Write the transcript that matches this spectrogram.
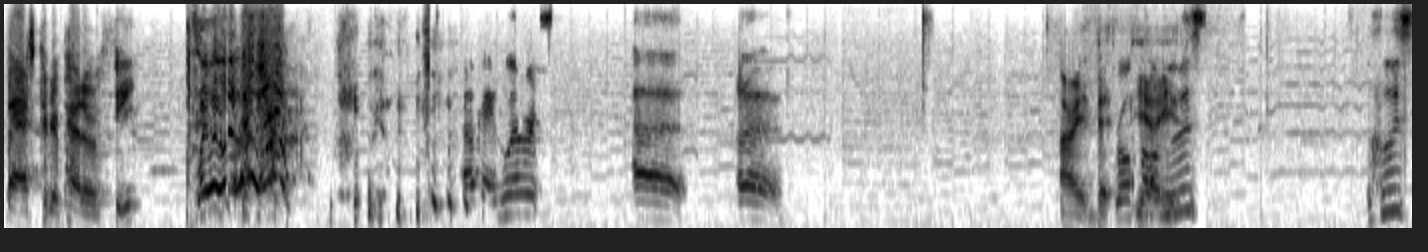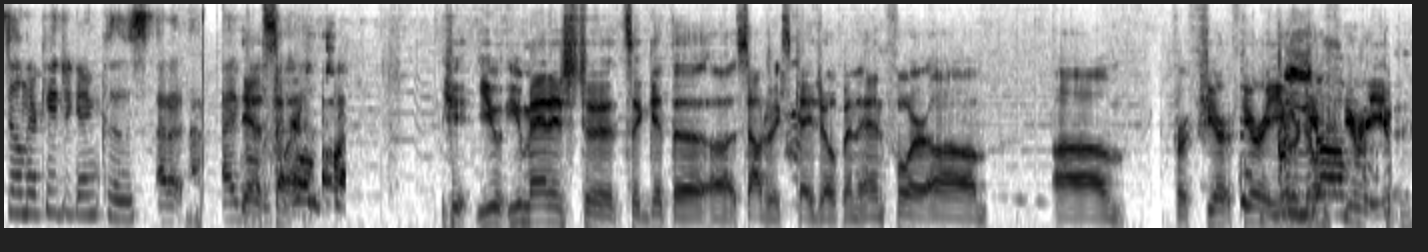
fast pitter patter of feet. Wait, wait, wait, wait! wait! Okay. Whoever's uh uh All right. di- roll call. yeah. You, who's who's still in their cage again? Because I don't. I rolled Yeah, a Sa- 12. You you you managed to to get the uh, Saldrix cage open, and for um um for Fury, Fury you were doing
